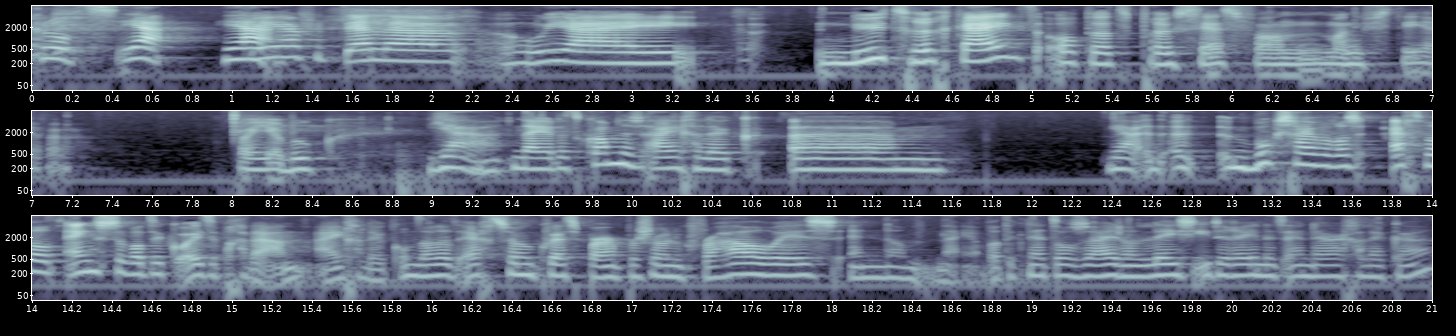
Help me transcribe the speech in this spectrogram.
klopt. Ja, ja. Kun jij vertellen hoe jij nu terugkijkt op dat proces van manifesteren van je boek? Ja, nou ja, dat kwam dus eigenlijk... Um ja, een, boek schrijven was echt wel het engste wat ik ooit heb gedaan, eigenlijk. Omdat het echt zo'n kwetsbaar en persoonlijk verhaal is. En dan, nou ja, wat ik net al zei, dan leest iedereen het en dergelijke.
